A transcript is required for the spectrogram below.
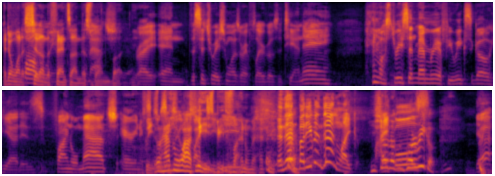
I don't want to sit on the fence on this the one, match, but right. And the situation was right. Flair goes to TNA. In most recent memory, a few weeks ago, he had his final match airing Please, Still exclusively haven't on watched it. Please be the final match. And then, but even then, like He showed up in Puerto Rico. Yeah,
